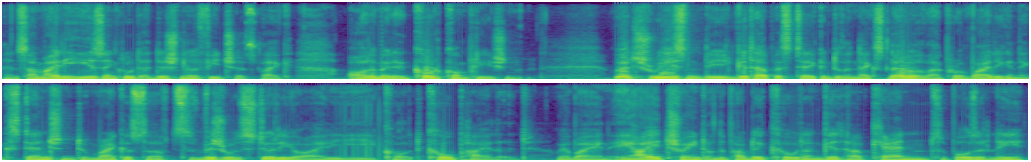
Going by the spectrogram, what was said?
and some IDEs include additional features like automated code completion, which recently GitHub has taken to the next level by providing an extension to Microsoft's Visual Studio IDE called Copilot, whereby an AI trained on the public code on GitHub can, supposedly,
